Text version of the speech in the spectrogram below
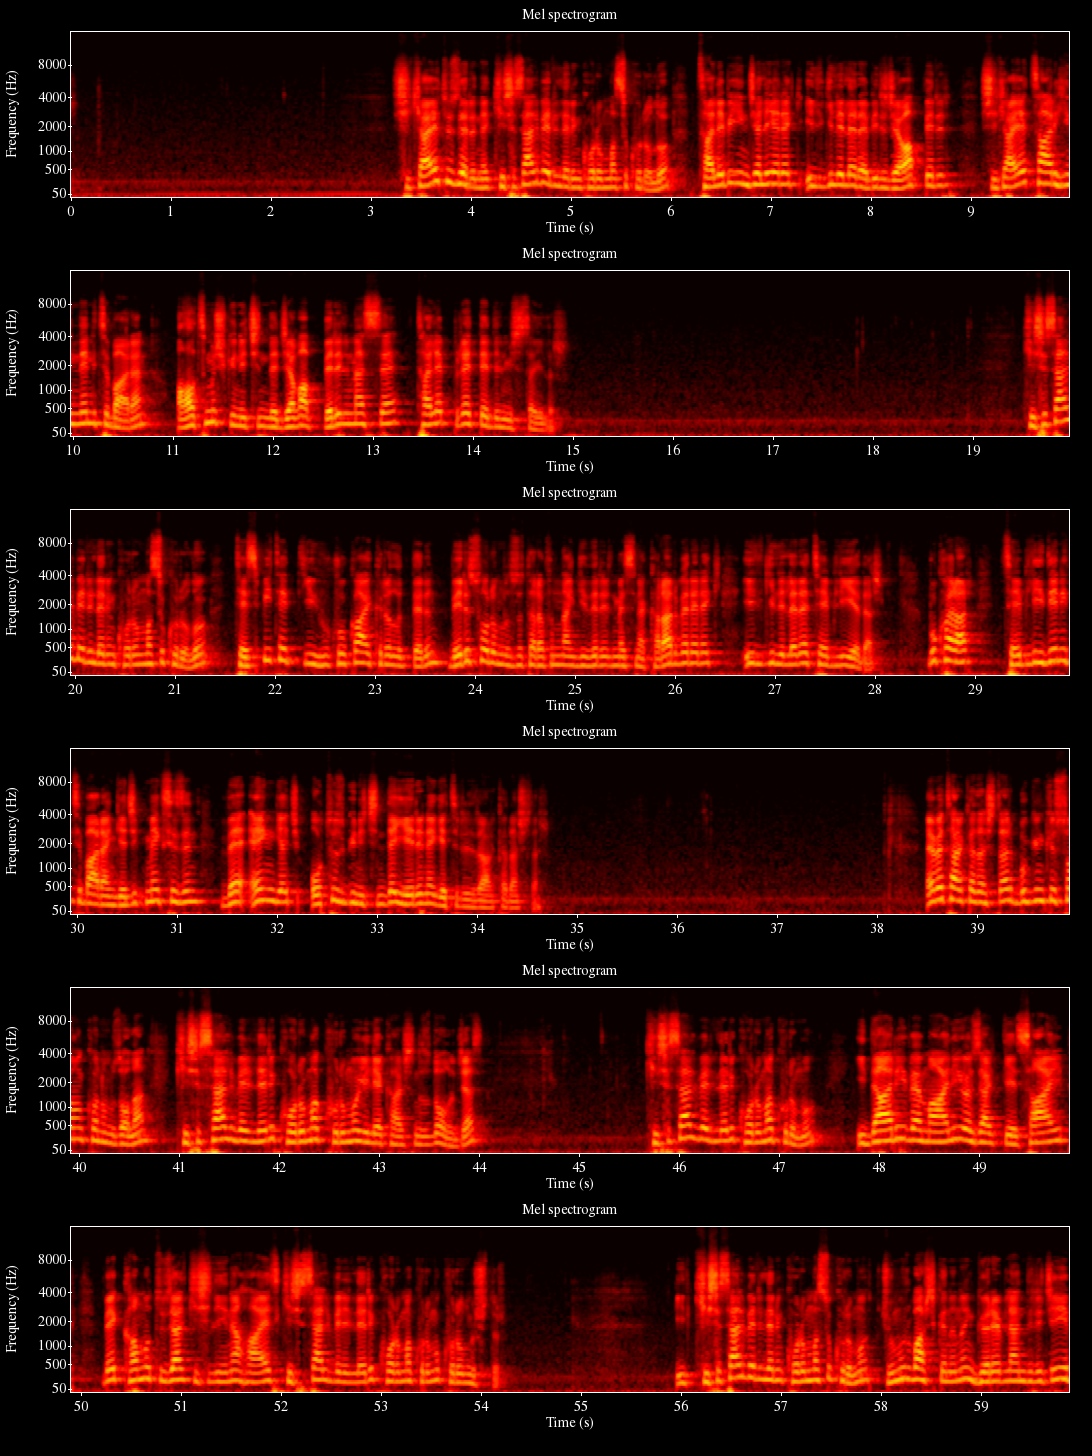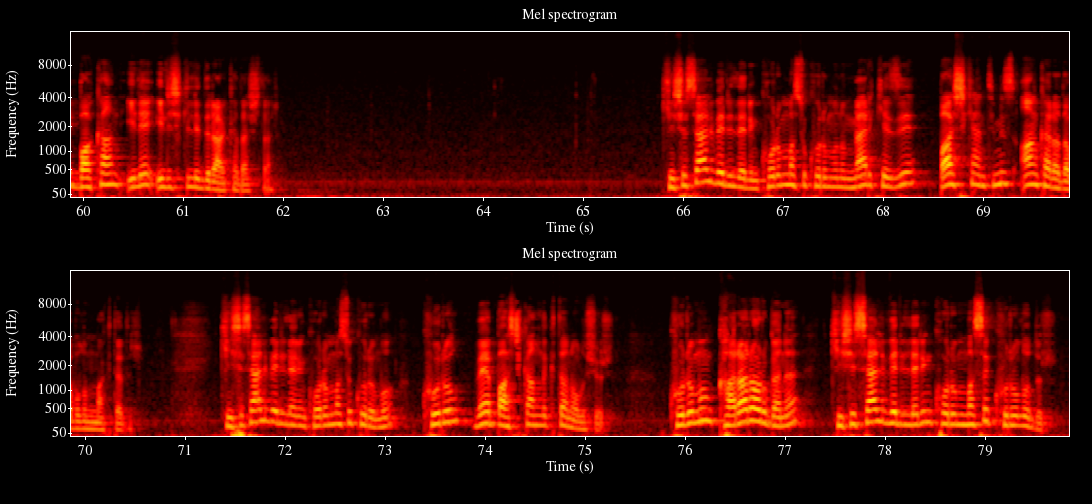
Şikayet üzerine kişisel verilerin korunması kurulu talebi inceleyerek ilgililere bir cevap verir. Şikayet tarihinden itibaren 60 gün içinde cevap verilmezse talep reddedilmiş sayılır. Kişisel Verilerin Korunması Kurulu tespit ettiği hukuka aykırılıkların veri sorumlusu tarafından giderilmesine karar vererek ilgililere tebliğ eder. Bu karar tebliğden itibaren gecikmeksizin ve en geç 30 gün içinde yerine getirilir arkadaşlar. Evet arkadaşlar bugünkü son konumuz olan kişisel verileri koruma kurumu ile karşınızda olacağız. Kişisel verileri koruma kurumu idari ve mali özelliğe sahip ve kamu tüzel kişiliğine haiz kişisel verileri koruma kurumu kurulmuştur. Kişisel Verilerin Korunması Kurumu Cumhurbaşkanının görevlendireceği bakan ile ilişkilidir arkadaşlar. Kişisel Verilerin Korunması Kurumu'nun merkezi başkentimiz Ankara'da bulunmaktadır. Kişisel Verilerin Korunması Kurumu kurul ve başkanlıktan oluşur. Kurumun karar organı Kişisel Verilerin Korunması Kuruludur.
